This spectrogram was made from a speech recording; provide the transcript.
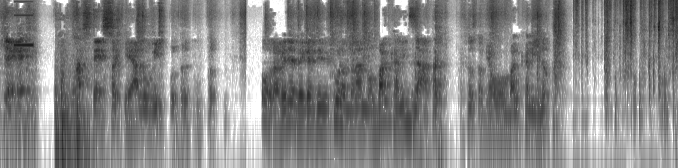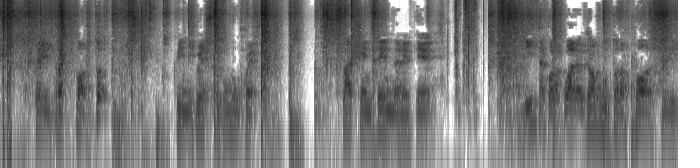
che è la stessa che ha lui, oltretutto. Ora vedete che addirittura me l'hanno bancalizzata, sotto abbiamo un bancalino per il trasporto, quindi questo comunque lascia intendere che ditta con la quale ho già avuto rapporti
